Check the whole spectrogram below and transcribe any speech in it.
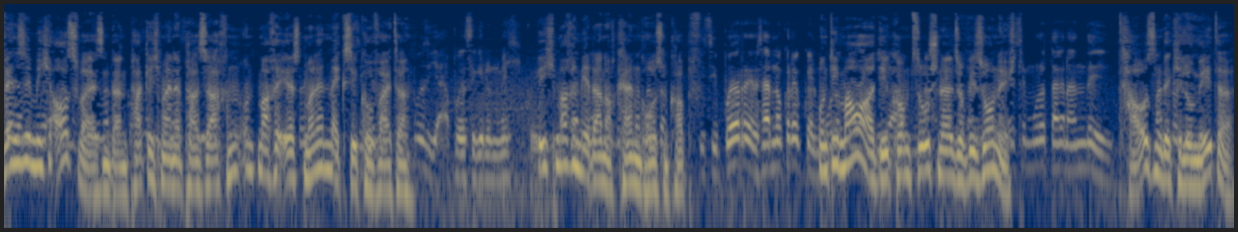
Wenn Sie mich ausweisen, dann packe ich meine paar Sachen und mache erst mal in Mexiko weiter. Ich mache mir da noch keinen großen Kopf. Und die Mauer, die kommt so schnell sowieso nicht. Tausende Kilometer.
